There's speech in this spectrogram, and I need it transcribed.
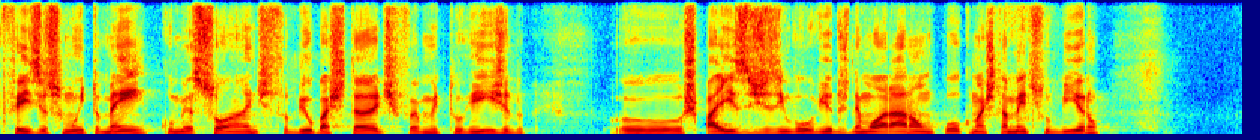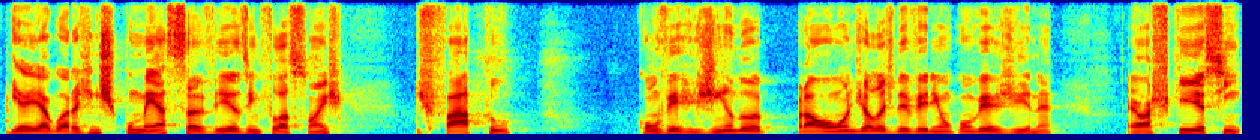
fez isso muito bem, começou antes, subiu bastante, foi muito rígido. Os países desenvolvidos demoraram um pouco, mas também subiram. E aí agora a gente começa a ver as inflações de fato convergindo para onde elas deveriam convergir, né? Eu acho que assim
